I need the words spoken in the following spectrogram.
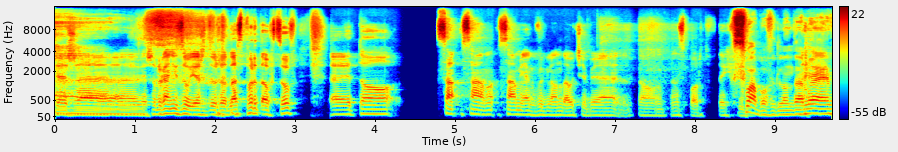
się, że wiesz, organizujesz dużo dla sportowców, e, to sa, sam, sam jak wyglądał Ciebie to, ten sport w tej chwili? Słabo wygląda. Miałem,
